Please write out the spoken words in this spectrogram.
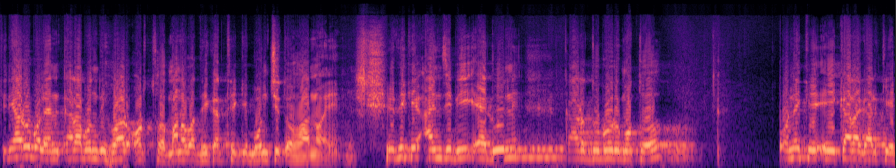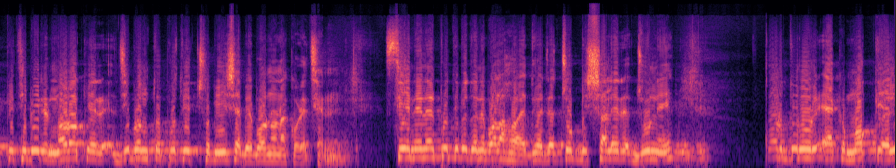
তিনি আরও বলেন, কারাবন্দী হওয়ার অর্থ মানবাধিকার থেকে বঞ্চিত হওয়া নয়। এদিকে আইনজীবী এডউইন কার্দোবোর মতো অনেকে এই কারাগারকে পৃথিবীর নরকের জীবন্ত প্রতিচ্ছবি হিসেবে বর্ণনা করেছেন। সিএনএন এর প্রতিবেদনে বলা হয়, দুই হাজার চব্বিশ সালের জুনে করদুরুর এক মক্কেল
